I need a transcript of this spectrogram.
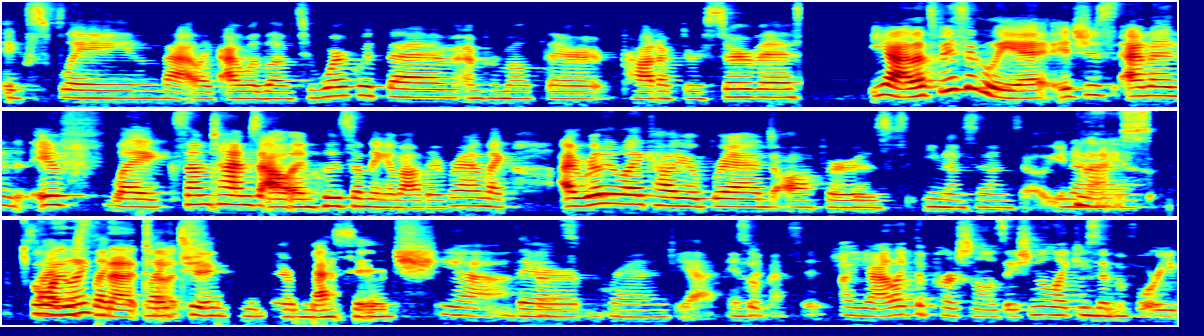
explain that like I would love to work with them and promote their product or service. Yeah, that's basically it. It's just and then if like sometimes I'll include something about their brand like I really like how your brand offers, you know, so and so, you know. Nice. So oh, I, I like, like, that. Like to include their message. Yeah, their brand. Yeah, in so, the message. Uh, yeah, I like the personalization, and like you mm-hmm. said before, you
